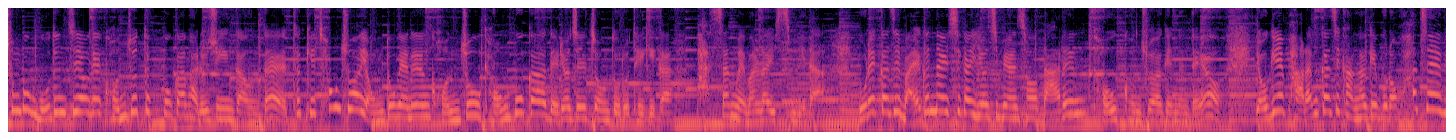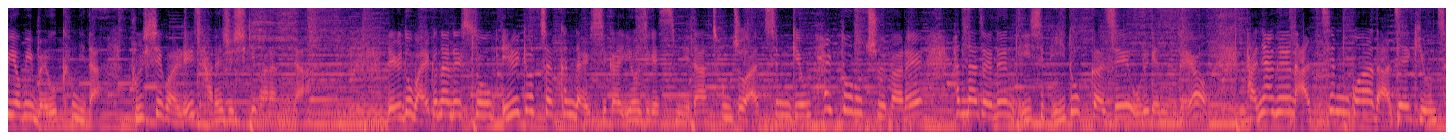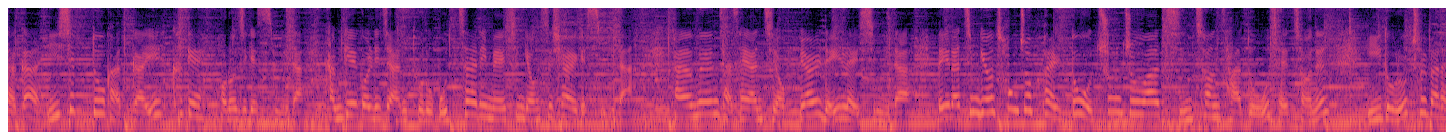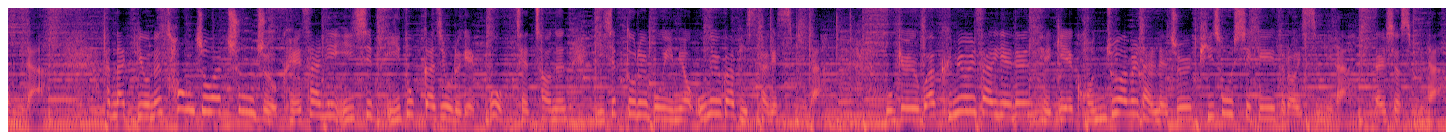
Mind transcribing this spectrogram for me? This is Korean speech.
충북 모든 지역에 건조특보가 발효 중인 가운데 특히 청주와 영동에는 건조 경보가 내려질 정도로 대기가 바싹 메말라 있습니다. 모레까지 맑은 날씨가 이어지면서 날은 더욱 건조하겠는데요. 여기에 바람까지 강하게 불어 화재의 위험이 매우 큽니다. 불씨 관리 잘해주시기 바랍니다. 내일도 맑은 하늘 속 일교차 큰 날씨가 이어지겠습니다. 청주 아침 기온 8도로 출발해 한낮에는 22도까지 오르겠는데요. 단양은 아침과 낮의 기온차가 20도 가까이 크게 벌어지겠습니다. 감기에 걸리지 않도록 옷차림에 신경 쓰셔야겠습니다. 다음은 자세한 지역별 내일 날씨입니다. 내일 아침 기온 청주 8도, 충주와 진천 4도, 제천은 2도로 출발합니다. 한낮 기온은 청주와 충주, 괴산이 22도까지 오르겠고 제천은 20도를 보이며 오늘과 비슷하겠습니다. 목요일과 금요일 사이에는 대기의 건조함을 달래줄 비 소식이 들어 있습니다. 날씨였습니다.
